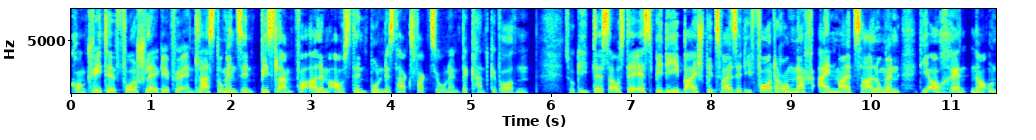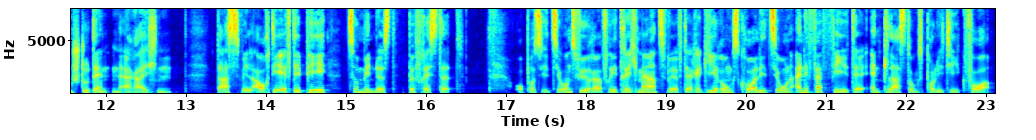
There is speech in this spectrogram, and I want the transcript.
Konkrete Vorschläge für Entlastungen sind bislang vor allem aus den Bundestagsfraktionen bekannt geworden. So gibt es aus der SPD beispielsweise die Forderung nach Einmalzahlungen, die auch Rentner und Studenten erreichen. Das will auch die FDP, zumindest befristet. Oppositionsführer Friedrich Merz wirft der Regierungskoalition eine verfehlte Entlastungspolitik vor.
